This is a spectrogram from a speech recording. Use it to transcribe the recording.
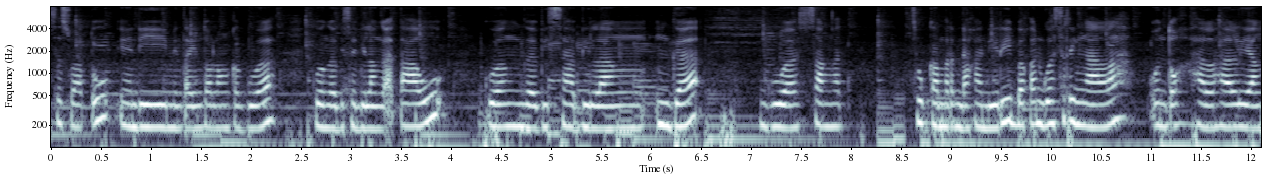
sesuatu yang dimintain tolong ke gue gue nggak bisa bilang nggak tahu. Gue nggak bisa bilang enggak. Gue sangat suka merendahkan diri. Bahkan gue sering ngalah untuk hal-hal yang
